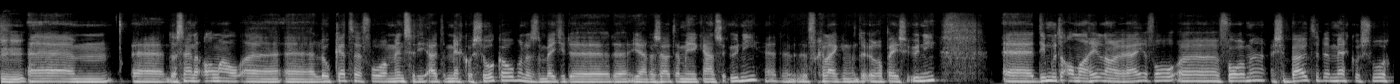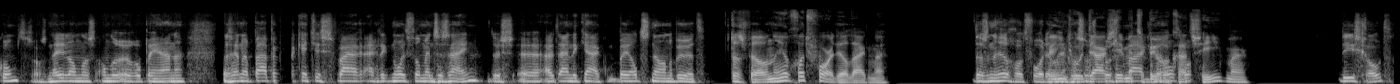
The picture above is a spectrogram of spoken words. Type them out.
Mm -hmm. er zijn er allemaal loketten voor mensen die uit de Mercosur komen. Dat is een beetje de, de, ja, de Zuid-Amerikaanse Unie, de, de vergelijking met de Europese Unie. Uh, die moeten allemaal hele lange rijen vol, uh, vormen. Als je buiten de Mercosur komt, zoals Nederlanders, andere Europeanen... dan zijn er een paar pakketjes waar eigenlijk nooit veel mensen zijn. Dus uh, uiteindelijk ja, ben je altijd snel aan de beurt. Dat is wel een heel groot voordeel, lijkt me. Dat is een heel groot voordeel. Ik weet niet hoe het daar zit met de bureaucratie, maar... Die is groot.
